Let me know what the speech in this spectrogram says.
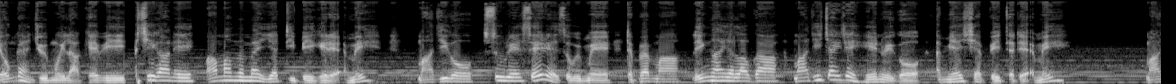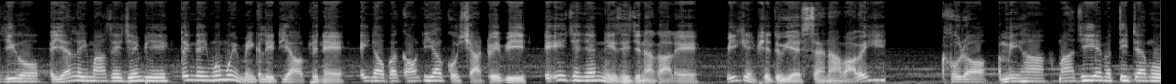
ရုန်းကန်ကြွေးမွေးလာခဲ့ပြီးအခြေကနေမမမမက်ရက်တီပေးခဲ့တဲ့အမေမာကြီးကိုစူရဲဆဲတယ်ဆိုပေမဲ့တပတ်မှာ၄၅ရက်လောက်ကမာကြီးကြိုက်တဲ့ဟင်းတွေကိုအမြဲရှက်ပေးတတ်တဲ့အမေ မာကြီးကိုအရန်လိမ်မာစေခြင်းပြီးတိမ်တိမ်မွမ့်မွေ့မိန်းကလေးတယောက်ဖြစ်နေအိမ်တော်ဘက်ကောင်းတယောက်ကိုရှာတွေးပြီးအေးအေးချမ်းချမ်းနေစေချင်တာကလည်းမိခင်ဖြစ်သူရဲ့စံနာပါပဲအခုတော့အမေဟာမာကြီးရဲ့မတိတက်မှု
